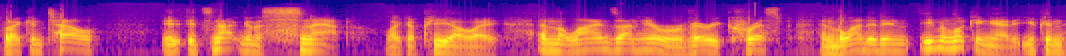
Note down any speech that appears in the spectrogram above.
but I can tell it, it's not going to snap like a PLA. And the lines on here were very crisp and blended in. Even looking at it, you can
